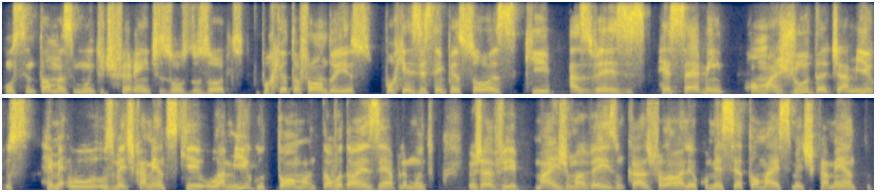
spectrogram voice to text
com sintomas muito diferentes uns dos outros. Por que eu estou falando isso? Porque existem pessoas que, às vezes, recebem como ajuda de amigos, os medicamentos que o amigo toma. Então, vou dar um exemplo. É muito, eu já vi mais de uma vez um caso de falar: olha, eu comecei a tomar esse medicamento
